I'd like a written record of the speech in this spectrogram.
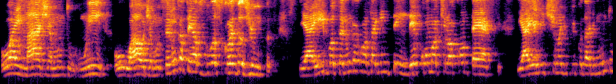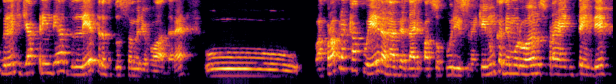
Ou a imagem é muito ruim, ou o áudio é muito. Você nunca tem as duas coisas juntas. E aí você nunca consegue entender como aquilo acontece. E aí a gente tinha uma dificuldade muito grande de aprender as letras do samba de roda, né? O a própria capoeira, na verdade, passou por isso, né? Quem nunca demorou anos para entender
